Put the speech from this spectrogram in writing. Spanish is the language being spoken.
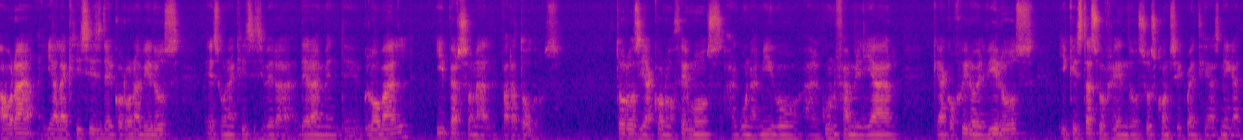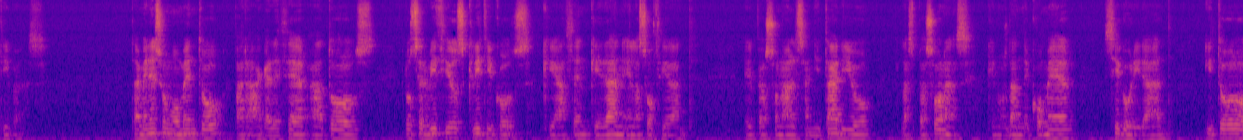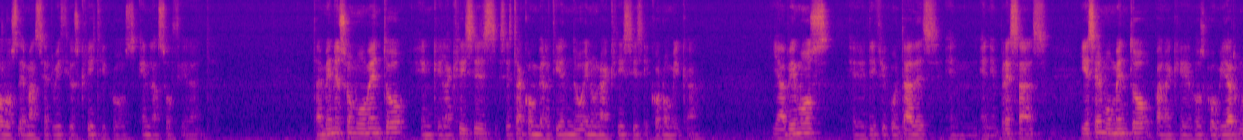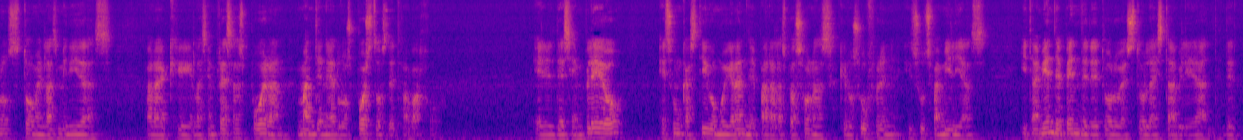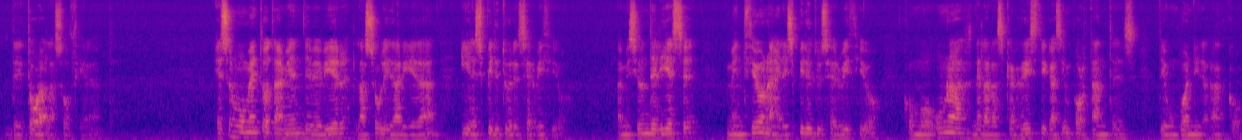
ahora ya la crisis del coronavirus es una crisis verdaderamente global y personal para todos. Todos ya conocemos algún amigo, algún familiar que ha cogido el virus y que está sufriendo sus consecuencias negativas. También es un momento para agradecer a todos los servicios críticos que hacen, que dan en la sociedad. El personal sanitario, las personas que nos dan de comer, seguridad y todos los demás servicios críticos en la sociedad. También es un momento en que la crisis se está convirtiendo en una crisis económica. Ya vemos eh, dificultades en, en empresas y es el momento para que los gobiernos tomen las medidas para que las empresas puedan mantener los puestos de trabajo. El desempleo es un castigo muy grande para las personas que lo sufren y sus familias y también depende de todo esto la estabilidad de, toda la sociedad. Es un momento también de vivir la solidaridad y el espíritu de servicio. La misión del IESE menciona el espíritu de servicio como una de las características importantes de un buen liderazgo.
